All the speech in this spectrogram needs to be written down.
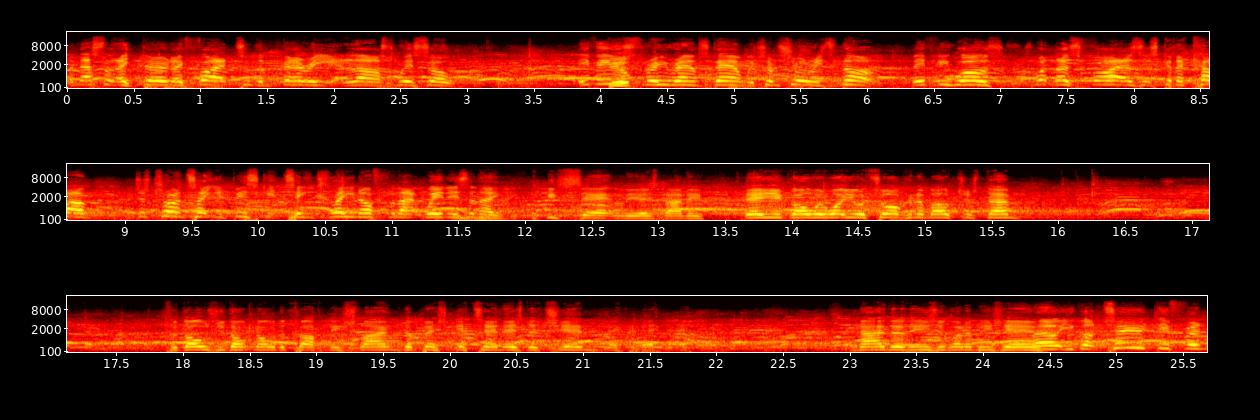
and that's what they do. They fight to the very last whistle. If he was three rounds down, which I'm sure he's not, but if he was, it's one of those fighters that's going to come and just try and take your biscuit tin clean off for that win, isn't he? He certainly is, Danny. There you go with what you were talking about just then. For those who don't know the Cockney slang, the biscuit tin is the chin. Neither of these are going to be shared. Well, you've got two different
